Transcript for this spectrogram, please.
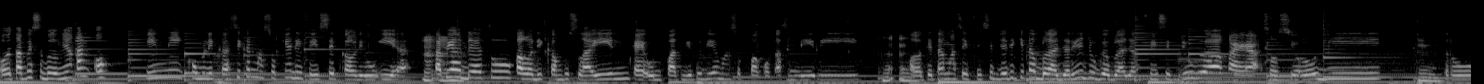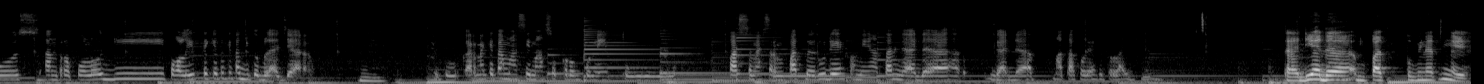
Oh, tapi sebelumnya kan, oh ini komunikasi kan masuknya di FISIP kalau di UI ya. Mm-mm. Tapi ada tuh kalau di kampus lain kayak Unpad gitu dia masuk fakultas sendiri. Mm-mm. kalau kita masih fisip jadi kita belajarnya juga belajar fisip juga kayak sosiologi Mm, terus antropologi politik itu kita juga belajar mm. gitu karena kita masih masuk ke rumpun itu pas semester 4 baru deh peminatan nggak ada nggak ada mata kuliah itu lagi tadi ada empat peminatnya nggak ya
